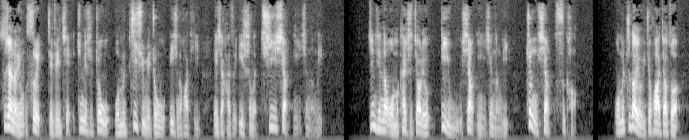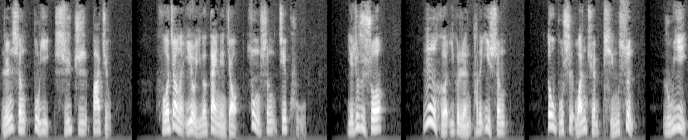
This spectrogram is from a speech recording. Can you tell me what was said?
思想者用思维解决一切。今天是周五，我们继续每周五例行的话题：影响孩子一生的七项隐性能力。今天呢，我们开始交流第五项隐性能力——正向思考。我们知道有一句话叫做“人生不易，十之八九”。佛教呢也有一个概念叫“众生皆苦”，也就是说，任何一个人他的一生都不是完全平顺、如意、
